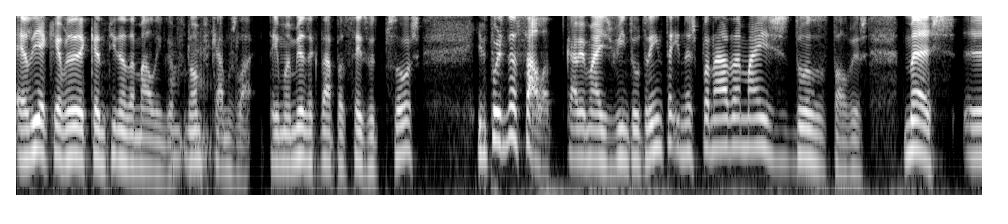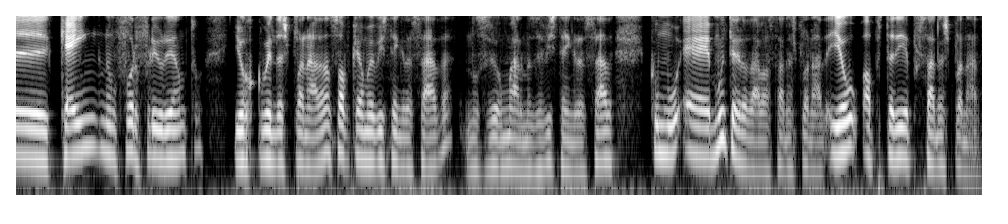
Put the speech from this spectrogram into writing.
ali é que é a verdadeira cantina da má língua. Não ficámos lá. Tem uma mesa que dá para 6, 8 pessoas. E depois na sala cabem mais 20 ou 30 e na esplanada mais 12, talvez. Mas eh, quem não for friorento, eu recomendo a esplanada, não só porque é uma vista engraçada, não se vê o mar, mas a vista é engraçada, como é muito agradável estar na esplanada. Eu optaria por estar na esplanada.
